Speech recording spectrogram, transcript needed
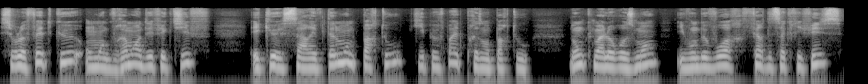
Sur le fait qu'on manque vraiment d'effectifs et que ça arrive tellement de partout qu'ils peuvent pas être présents partout. Donc malheureusement, ils vont devoir faire des sacrifices.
